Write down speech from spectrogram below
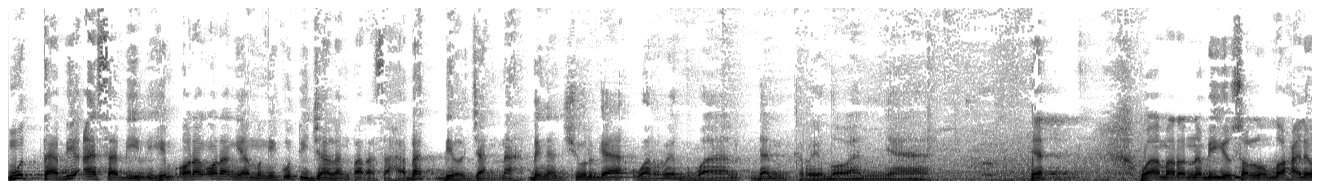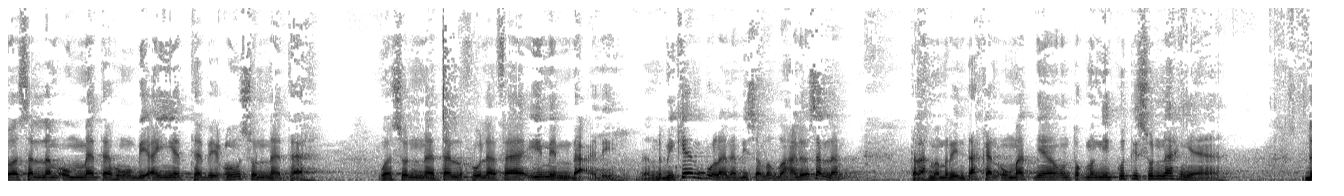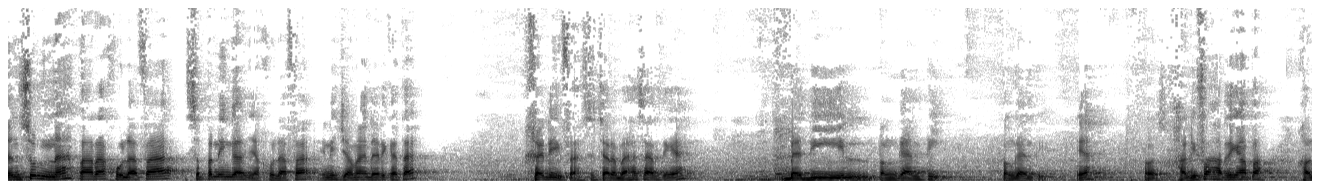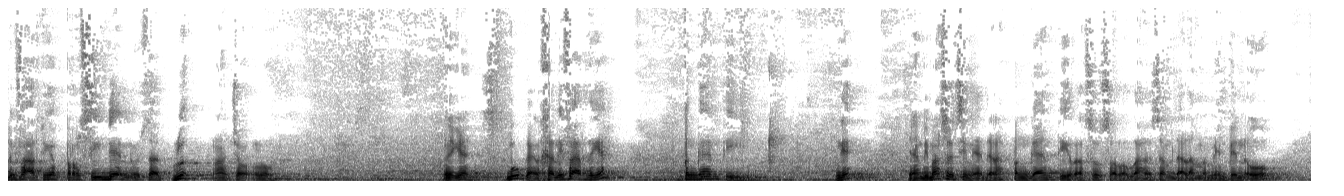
muttabi'a sabilihim orang-orang yang mengikuti jalan para sahabat bil jannah dengan syurga waridwan dan keridhaannya ya? Wa amara an-nabiy sallallahu alaihi wasallam ummatahu bi an yattabi'u sunnatah wa sunnatal khulafa'i min ba'di. Dan demikian pula Nabi sallallahu alaihi wasallam telah memerintahkan umatnya untuk mengikuti sunnahnya dan sunnah para khulafa sepeninggalnya. Khulafa ini jamaah dari kata khalifah. Secara bahasa artinya badil, pengganti. Pengganti, ya. Oh, khalifah artinya apa? Khalifah artinya presiden, Ustaz. Loh, ngaco lu. Ini kan? Bukan, khalifah artinya pengganti. Okay? Yang dimaksud sini adalah pengganti Rasul sallallahu alaihi wasallam dalam memimpin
